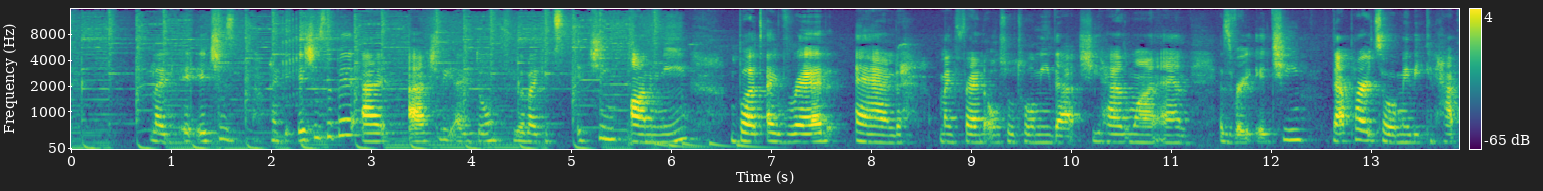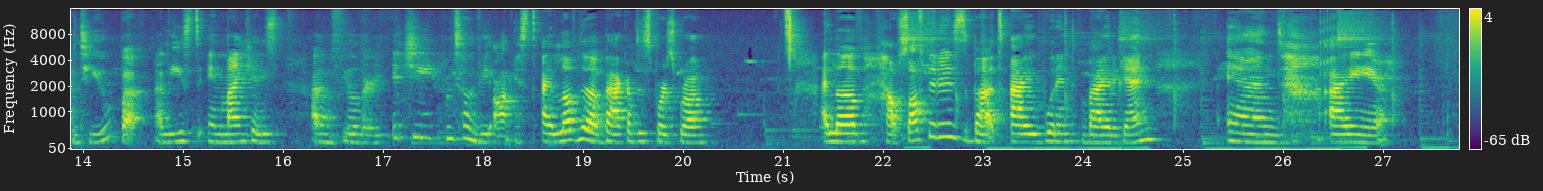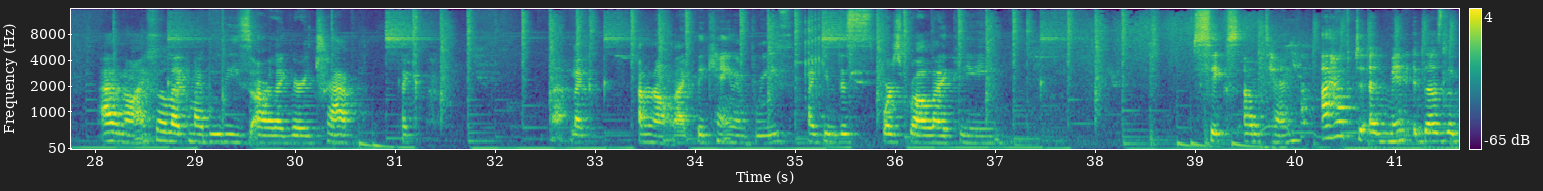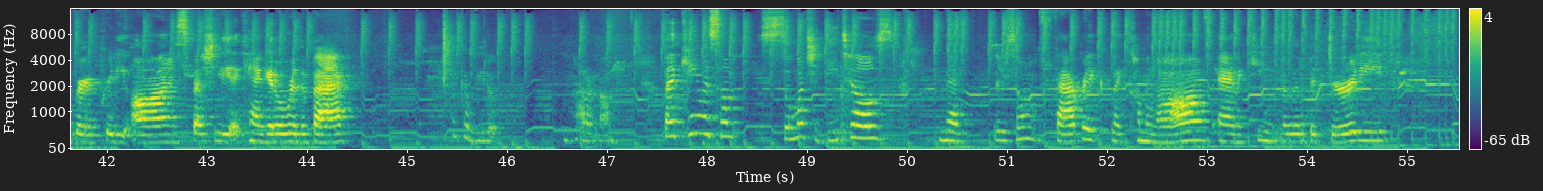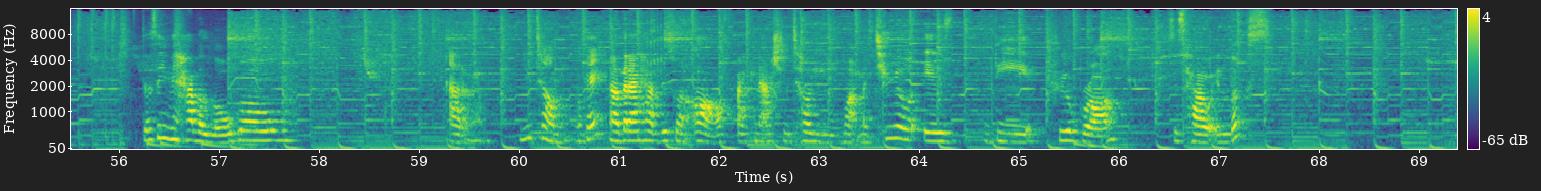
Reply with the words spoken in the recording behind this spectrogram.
like it itches, like it itches a bit. I actually, I don't feel like it's itching on me, but I've read and my friend also told me that she has one and it's very itchy, that part, so maybe it can happen to you, but at least in my case, I don't feel very itchy. I'm telling you, be honest. I love the back of the sports bra. I love how soft it is, but I wouldn't buy it again. And I, I don't know, I feel like my boobies are like very trapped, like, like, I don't know, like they can't even breathe. I give this sports bra like a six out of 10. I have to admit, it does look very pretty on, especially I can't get over the back. Look how beautiful, I don't know. But it came with some, so much details, like there's some fabric like coming off and it came a little bit dirty. Doesn't even have a logo. I don't know. You tell me, okay? Now that I have this one off, I can actually tell you what material is the Trio Bra. This is how it looks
